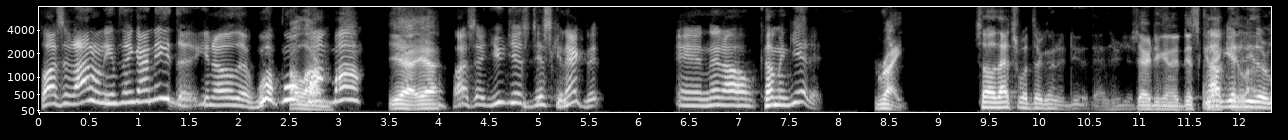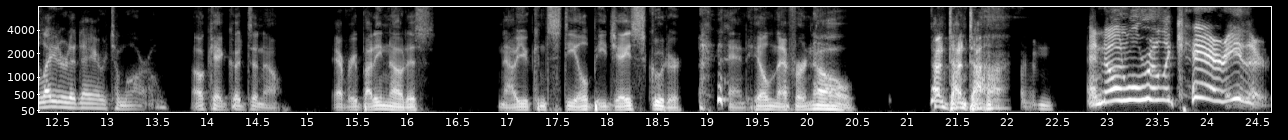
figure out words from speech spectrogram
So I said, I don't even think I need the, you know, the whoop whoop Alarm. bump bump. yeah yeah So I said, you just disconnect it and then I'll come and get it. right So that's what they're going to do then. They're just they're going to and I'll get it alarm. either later today or tomorrow. okay good to know everybody notice now you can steal bj's scooter and he'll never know dun dun dun And no one will really care either.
